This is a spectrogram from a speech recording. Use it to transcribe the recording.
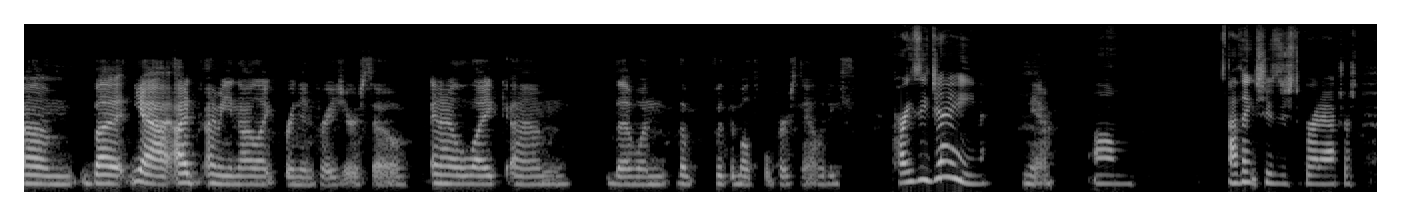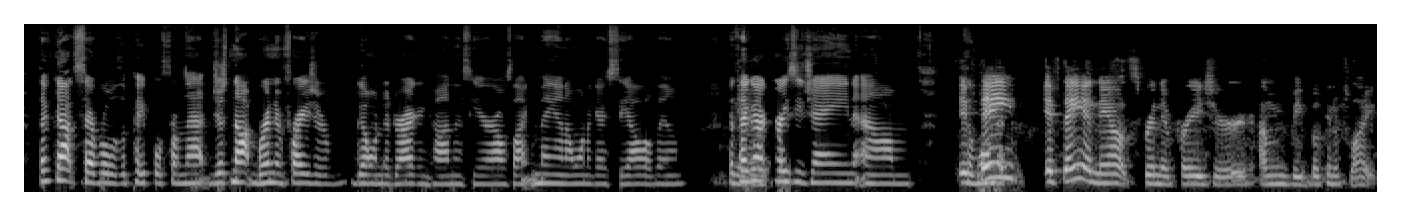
Um, but yeah, I I mean I like Brendan Fraser, so and I like um the one the with the multiple personalities. Crazy Jane. Yeah. Um, I think she's just a great actress. They've got several of the people from that, just not Brendan Fraser going to Dragon Con this year. I was like, man, I want to go see all of them. But they got Crazy Jane. Um, If one they if they announce Brendan Fraser, I'm gonna be booking a flight.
